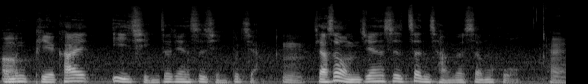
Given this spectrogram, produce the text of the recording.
我们撇开疫情这件事情不讲，嗯，假设我们今天是正常的生活，嘿，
